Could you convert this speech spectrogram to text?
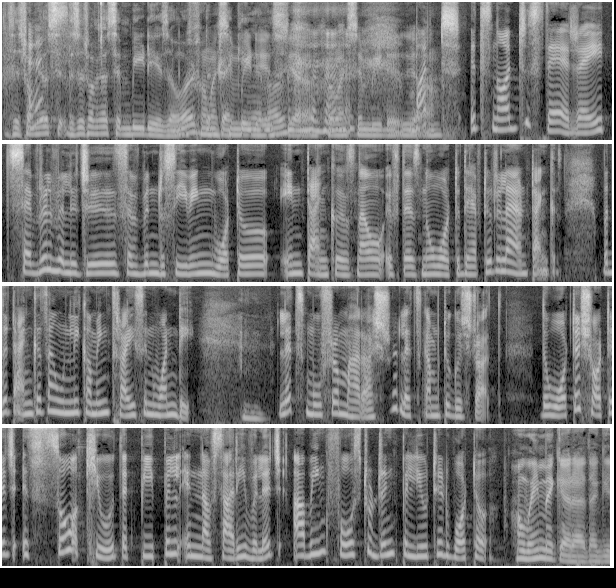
This is from your this is from your Symbi days or from the my Symbi days yeah. From my Symbi days yeah. but it's not just there right? Several villages have been receiving water in tankers. Now if there's no water they have to rely on tankers. But the tankers are only coming thrice in one day. Mm. let's move from Maharashtra. Let's come to Gujarat. The water shortage is so acute that people in Navsari village are being forced to drink polluted water. हाँ वही मैं कह रहा था कि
